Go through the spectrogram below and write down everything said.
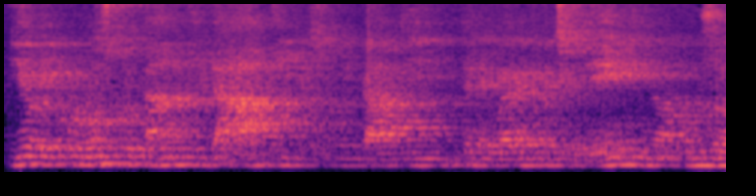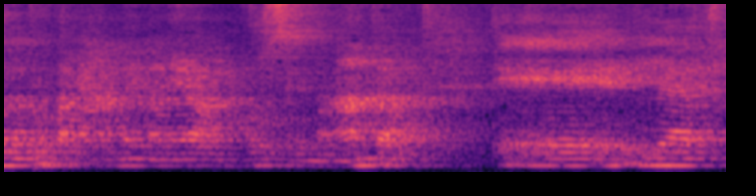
io riconosco tanti dati che sono i dati delle guerre precedenti no? l'uso della propaganda in maniera forsennata il,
